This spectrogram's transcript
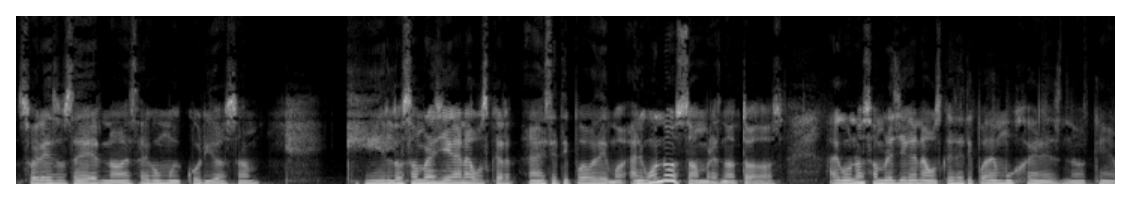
suele suceder, ¿no? Es algo muy curioso que los hombres llegan a buscar a ese tipo de algunos hombres, no todos, algunos hombres llegan a buscar ese tipo de mujeres, ¿no? Que,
